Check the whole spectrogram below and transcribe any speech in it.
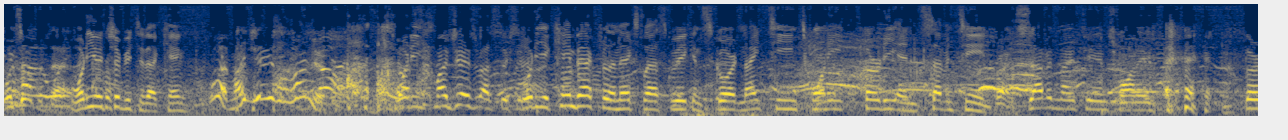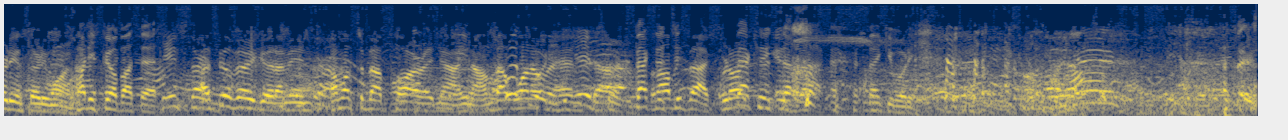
what's up with that? What do you attribute to that, King? What? My Jay's 100. Woody, My Jay's about 60. Woody, you came back for the Knicks last week and scored 19, 20, 30, and 17. Right. 7, 19, 20, 30, and 31. How do you feel about that? I feel very good. I mean, I'm up to about par right now. You know, I'm about one over handicap. Back but to I'll be back. Bernard back to King the is set. Thank you, Woody. That mic is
